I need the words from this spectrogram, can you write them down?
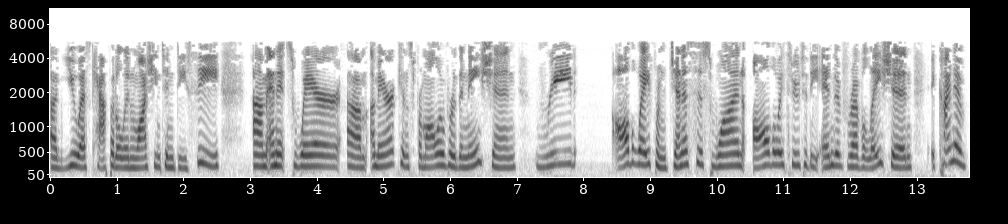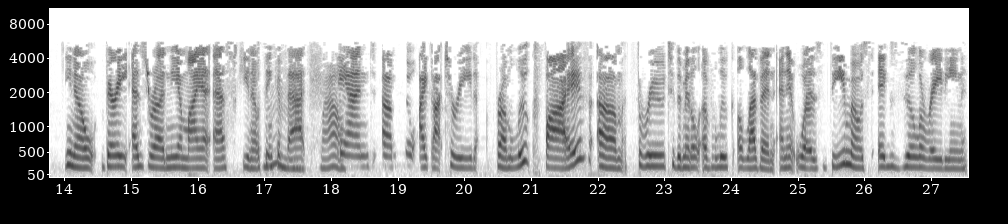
uh, U.S. Capitol in Washington D.C. Um, and it's where um, Americans from all over the nation read all the way from Genesis 1 all the way through to the end of Revelation. It kind of, you know, very Ezra, Nehemiah esque, you know, think of that. wow. And um, so I got to read from Luke 5 um, through to the middle of Luke 11, and it was the most exhilarating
